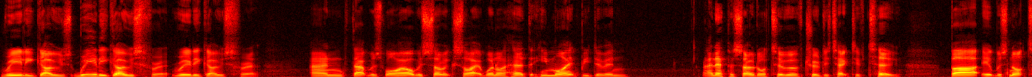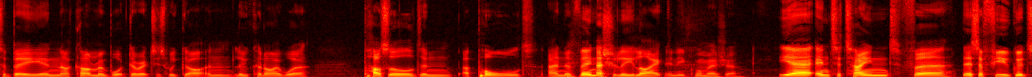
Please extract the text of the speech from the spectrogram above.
Really goes, really goes for it. Really goes for it. And that was why I was so excited when I heard that he might be doing an episode or two of True Detective 2. But it was not to be, and I can't remember what directors we got. And Luke and I were puzzled and appalled, and eventually, like, In equal measure. yeah, entertained for. There's a few good.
